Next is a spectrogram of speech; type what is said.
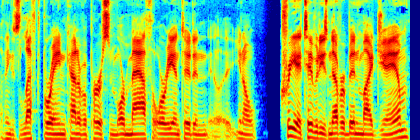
I think it's left brain kind of a person, more math oriented, and uh, you know, creativity's never been my jam.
